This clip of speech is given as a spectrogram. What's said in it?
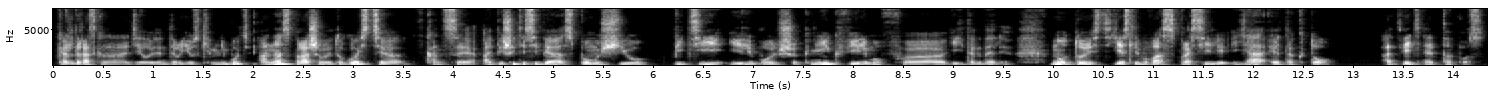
Каждый раз, когда она делает интервью с кем-нибудь, она спрашивает у гостя в конце «Опишите себя с помощью пяти или больше книг, фильмов э, и так далее». Ну, то есть, если бы вас спросили «Я это кто?», ответить на этот вопрос.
